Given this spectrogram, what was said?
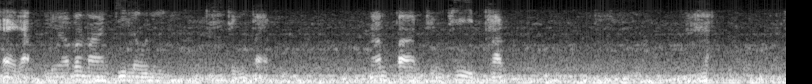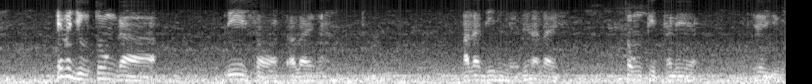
ใกล้ละเหลือประมาณกิโลหนึงถึงปากน้ำปานถึงที่พักนะฮะเอ๊ะมันอยู่ตรงกับรีสอร์ทอะไรนะอาลาดินหรืออะไร ตรงติดทะเลที่เราอยู่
